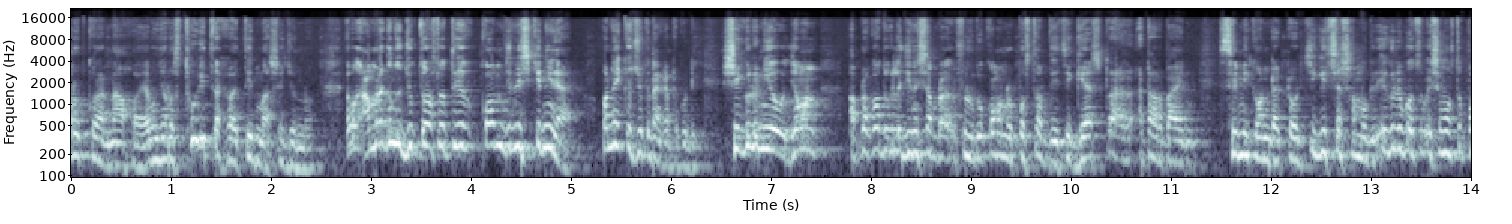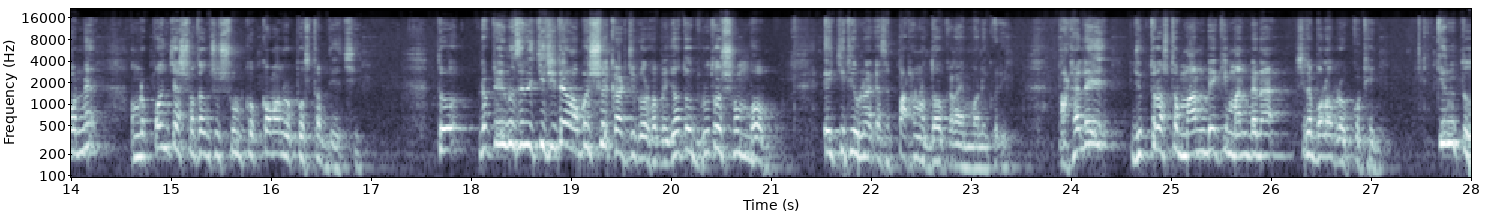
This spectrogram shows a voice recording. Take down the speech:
আরোপ করা না হয় এবং যেন স্থগিত রাখা হয় তিন মাসের জন্য। এবং আমরা কিন্তু যুক্তরাষ্ট্র থেকে কম জিনিস কিনি না। অনেক কিছু কেনাকাটা করি সেগুলো নিয়েও যেমন আপনার কতগুলো জিনিস আমরা শুল্ক কমানোর প্রস্তাব দিয়েছি, গ্যাস টারবাইন সেমিকন্ডাক্টর চিকিৎসা সামগ্রী, এগুলোর মতো এই সমস্ত পণ্যে আমরা পঞ্চাশ শতাংশ শুল্ক কমানোর প্রস্তাব দিয়েছি। তো ডক্টর ইউনুসের এই চিঠিটা অবশ্যই কার্যকর হবে, যত দ্রুত সম্ভব এই চিঠি ওনার কাছে পাঠানোর দরকার আমি মনে করি। পাঠালে যুক্তরাষ্ট্র মানবে কি মানবে না সেটা বলা বড় কঠিন। কিন্তু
